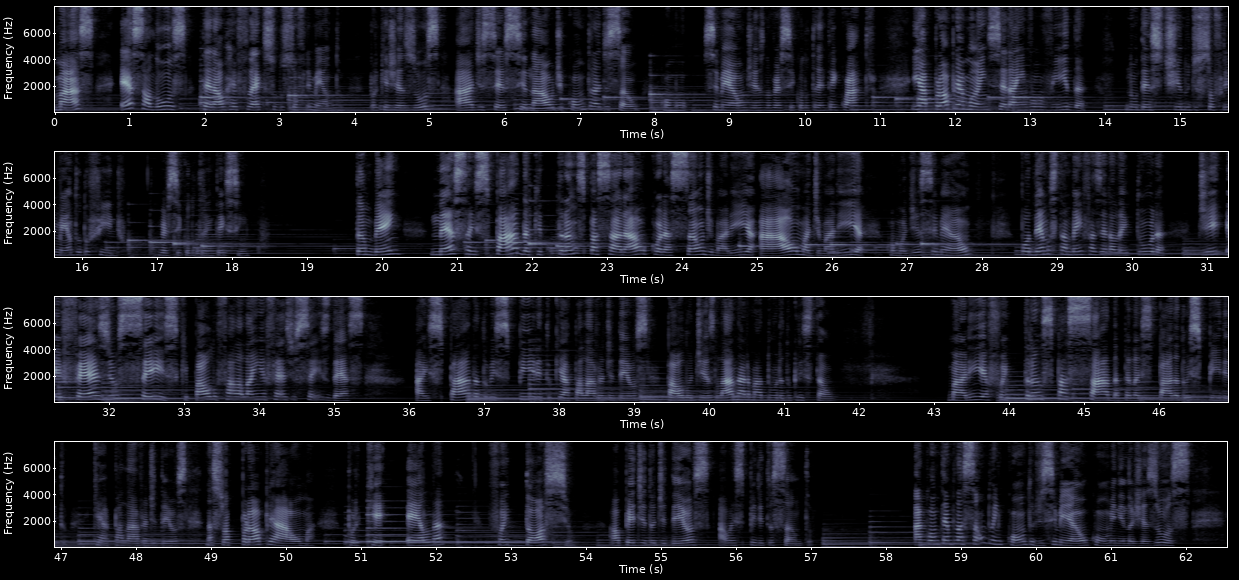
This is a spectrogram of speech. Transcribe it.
Mas essa luz terá o reflexo do sofrimento, porque Jesus há de ser sinal de contradição, como Simeão diz no versículo 34, e a própria mãe será envolvida no destino de sofrimento do filho, versículo 35. Também nessa espada que transpassará o coração de Maria, a alma de Maria, como diz Simeão, podemos também fazer a leitura de Efésios 6, que Paulo fala lá em Efésios 6:10. A espada do espírito, que é a palavra de Deus, Paulo diz lá na armadura do cristão. Maria foi transpassada pela espada do espírito, que é a palavra de Deus, na sua própria alma porque ela foi dócil ao pedido de Deus, ao Espírito Santo. A contemplação do encontro de Simeão com o menino Jesus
